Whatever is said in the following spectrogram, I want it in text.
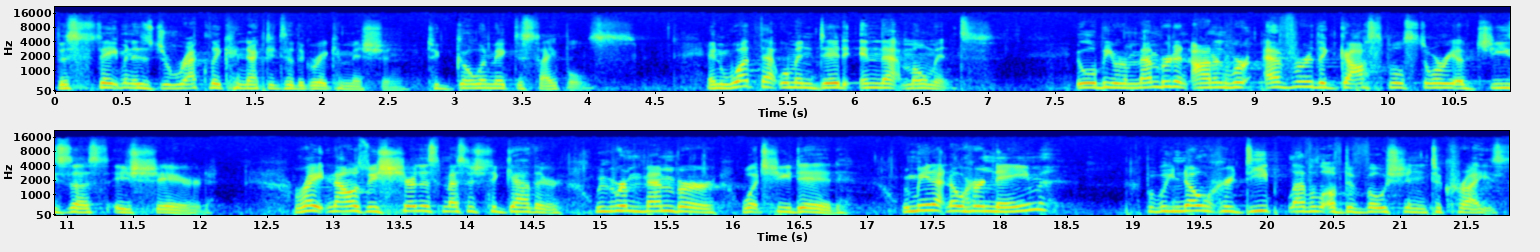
This statement is directly connected to the Great Commission to go and make disciples. And what that woman did in that moment, it will be remembered and honored wherever the gospel story of Jesus is shared right now, as we share this message together, we remember what she did. We may not know her name, but we know her deep level of devotion to Christ,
